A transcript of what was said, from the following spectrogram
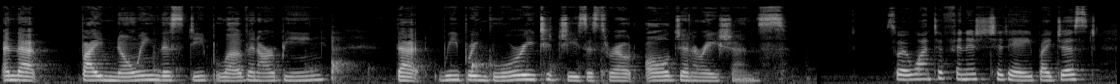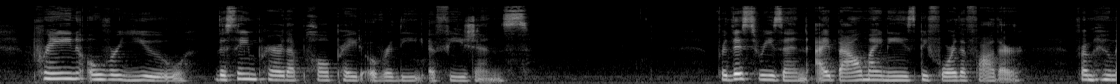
And that by knowing this deep love in our being, that we bring glory to Jesus throughout all generations. So I want to finish today by just praying over you the same prayer that Paul prayed over the Ephesians. For this reason, I bow my knees before the Father from whom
